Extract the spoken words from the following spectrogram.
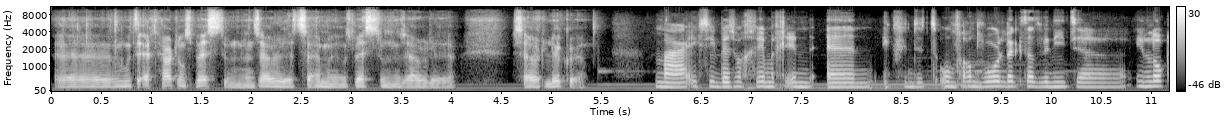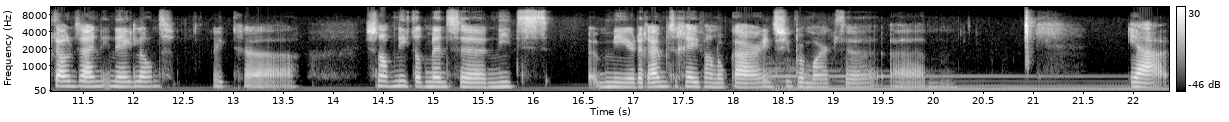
Eh, we moeten echt hard ons best doen. Dan zouden we het samen ons best doen en zou, de, zou het lukken. Maar ik zie best wel grimmig in. En ik vind het onverantwoordelijk dat we niet eh, in lockdown zijn in Nederland. Ik eh, snap niet dat mensen niet meer de ruimte geven aan elkaar in supermarkten. Ehm, ja,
